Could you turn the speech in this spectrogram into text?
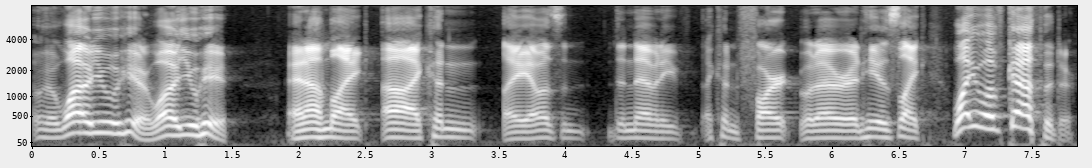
"Why are you here? Why are you here?" And I'm like, "Oh, I couldn't. Like, I wasn't. Didn't have any. I couldn't fart, whatever." And he was like, "Why you have catheter?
